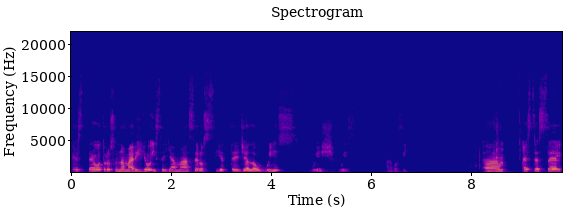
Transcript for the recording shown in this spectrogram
Este otro es un amarillo y se llama 07 Yellow Wish. Wish, Wish, algo así. Este es el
